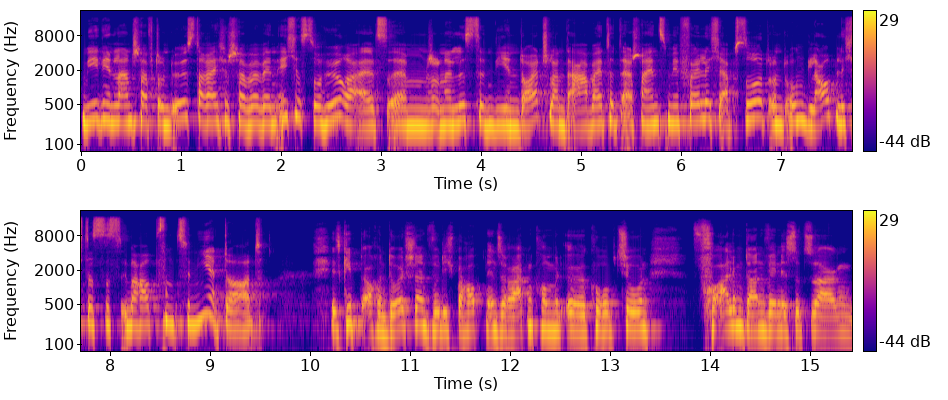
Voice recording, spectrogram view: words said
Medienlandschaft und österreichischer, weil wenn ich es so höre als ähm, Journalistin, die in Deutschland arbeitet, erscheint es mir völlig absurd und unglaublich, dass es überhaupt funktioniert dort. Es gibt auch in Deutschland, würde ich behaupten, Inseratenkorruption. Vor allem dann, wenn es sozusagen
